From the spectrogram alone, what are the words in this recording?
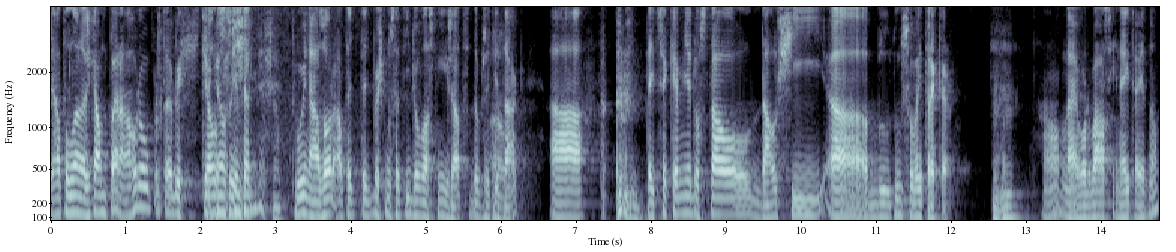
já tohle neříkám úplně náhodou, protože bych chtěl Čekám, slyšet přijdeš, no. tvůj názor a teď, teď budeš muset jít do vlastních řad, dobře ti ano. tak. A teď se ke mně dostal další uh, Bluetoothový tracker. Mm-hmm. No, ne od vás jiný, to je jedno.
